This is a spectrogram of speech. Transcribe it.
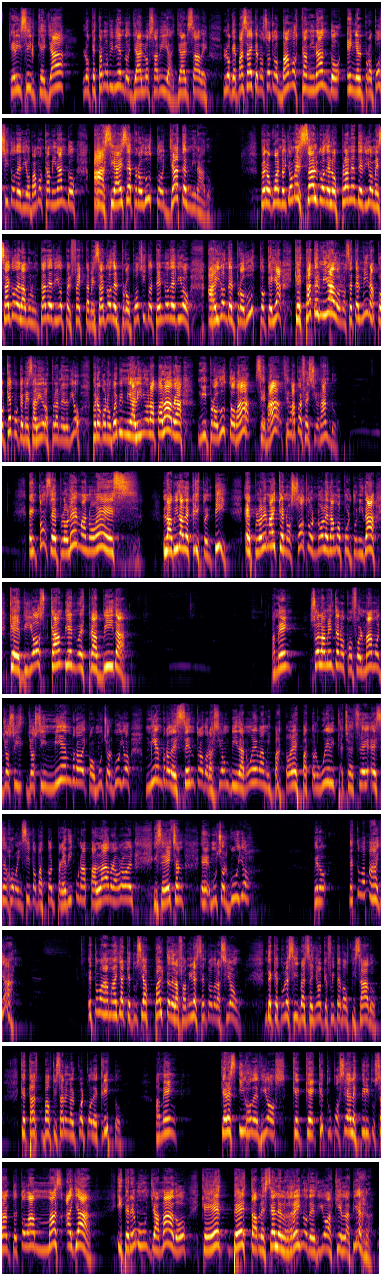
Quiere decir que ya lo que estamos viviendo ya Él lo sabía, ya Él sabe. Lo que pasa es que nosotros vamos caminando en el propósito de Dios, vamos caminando hacia ese producto ya terminado. Pero cuando yo me salgo de los planes de Dios, me salgo de la voluntad de Dios perfecta, me salgo del propósito eterno de Dios, ahí donde el producto que ya que está terminado no se termina. ¿Por qué? Porque me salí de los planes de Dios. Pero cuando vuelvo y me alineo a la palabra, mi producto va, se va, se va perfeccionando. Entonces el problema no es la vida de Cristo en ti. El problema es que nosotros no le damos oportunidad que Dios cambie nuestra vida. Amén. Solamente nos conformamos, yo soy, yo soy miembro, con mucho orgullo, miembro del Centro de Adoración Vida Nueva. Mi pastor es Pastor Willy, ese, jovencito pastor predica una palabra, brother, y se echan eh, mucho orgullo. Pero esto va más allá. Esto va más allá que tú seas parte de la familia del Centro de Adoración, de que tú le sirvas al Señor, que fuiste bautizado, que estás bautizado en el cuerpo de Cristo. Amén que eres hijo de Dios, que, que, que tú poseas el Espíritu Santo. Esto va más allá. Y tenemos un llamado que es de establecer el reino de Dios aquí en la tierra.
